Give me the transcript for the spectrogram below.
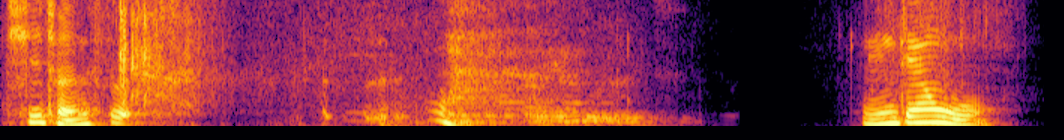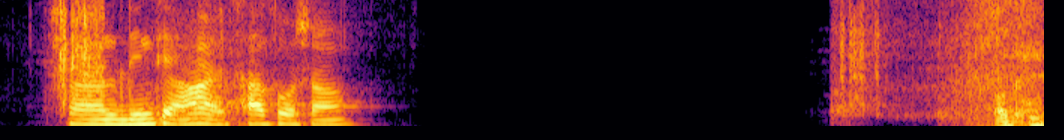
七乘四。零点五乘零点二擦座伤。OK。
